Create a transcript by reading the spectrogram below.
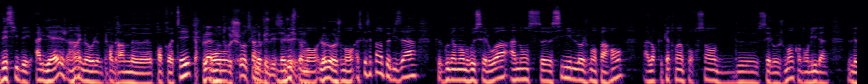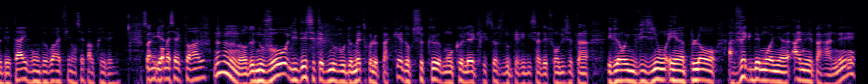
décidé à Liège, hein, le, programme euh, propreté. Il y a plein d'autres choses qui ont été décidées. Ben, justement, hein. le logement. Est-ce que c'est pas un peu bizarre que le gouvernement bruxellois annonce 6 euh, 000 logements par an, alors que 80% de ces logements, quand on lit le détail, vont devoir être financés par le privé? C'est bah, une promesse électorale? Non, non, non, non. De nouveau, l'idée c'était de nouveau de mettre le paquet. Donc ce que mon collègue Christos Doulkeridis a défendu, c'est évidemment une vision et un plan avec des moyens année par année.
